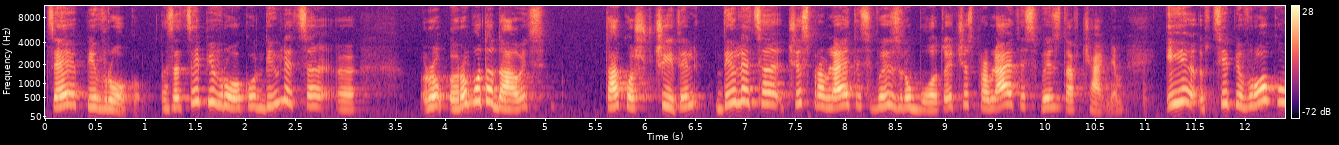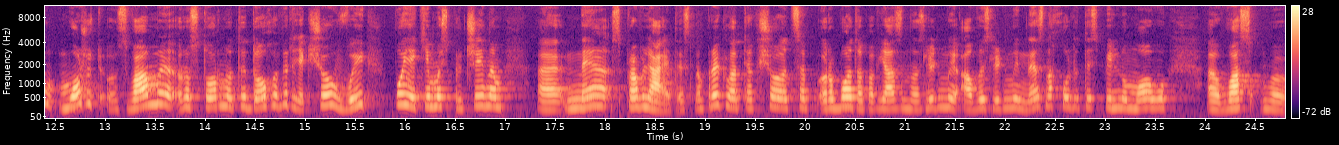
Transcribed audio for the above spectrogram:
Це півроку. За це півроку дивляться е, роботодавець, також вчитель, дивляться, чи справляєтесь ви з роботою, чи справляєтесь ви з навчанням. І в ці півроку можуть з вами розторгнути договір, якщо ви по якимось причинам е, не справляєтесь. Наприклад, якщо це робота пов'язана з людьми, а ви з людьми не знаходите спільну мову, е, у вас е,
